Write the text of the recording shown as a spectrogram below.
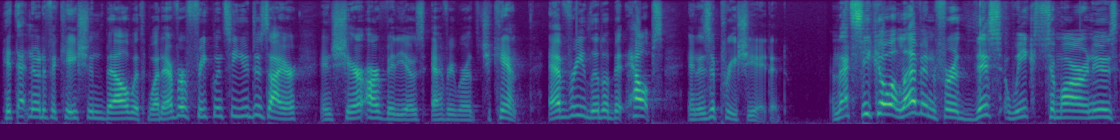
hit that notification bell with whatever frequency you desire, and share our videos everywhere that you can. Every little bit helps and is appreciated. And that's Seco 11 for this week's Tomorrow News.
